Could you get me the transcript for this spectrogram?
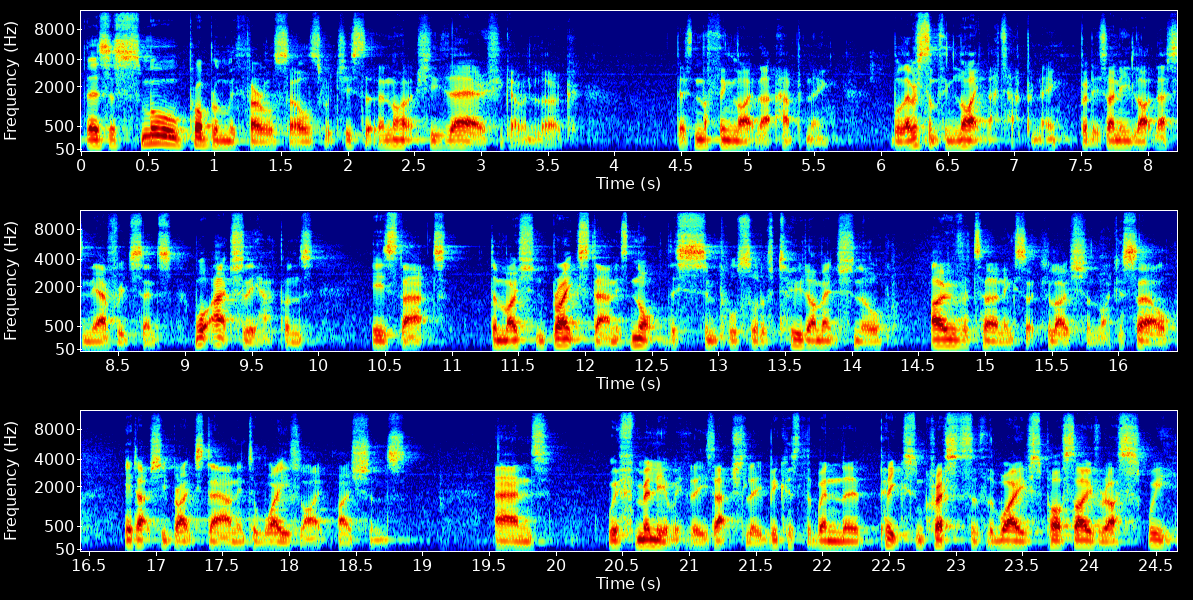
there's a small problem with Ferrel cells, which is that they're not actually there if you go and look. There's nothing like that happening. Well, there is something like that happening, but it's only like that in the average sense. What actually happens is that the motion breaks down. It's not this simple sort of two-dimensional overturning circulation like a cell. It actually breaks down into wave-like motions. And we're familiar with these actually because the, when the peaks and crests of the waves pass over us, we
